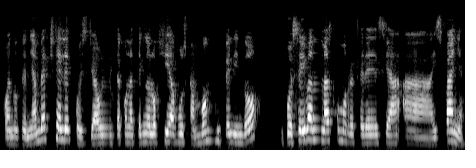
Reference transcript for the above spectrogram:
cuando tenían VHL, pues ya ahorita con la tecnología buscan Bon y Pelindo y pues se iban más como referencia a España.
